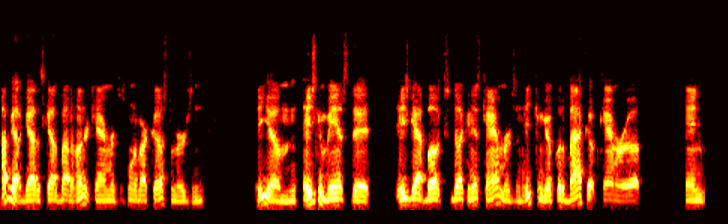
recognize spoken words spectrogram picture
I've got a guy that's got about hundred cameras. It's one of our customers, and he um he's convinced that he's got bucks ducking his cameras, and he can go put a backup camera up and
